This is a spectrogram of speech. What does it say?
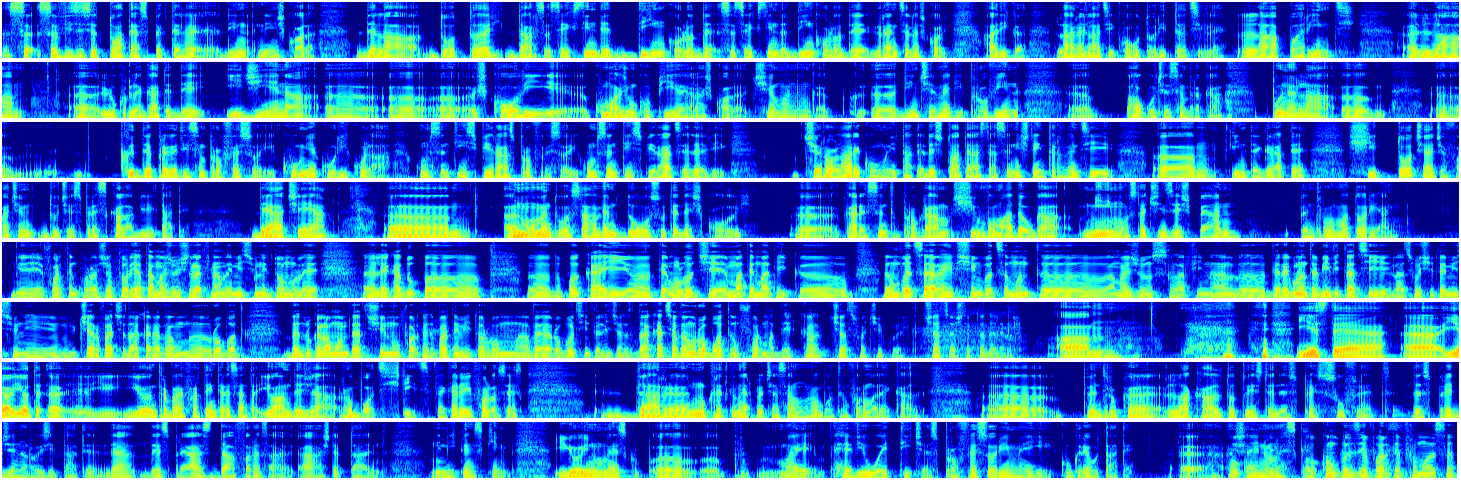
să, să vizeze toate aspectele din, din școală de la dotări, dar să se extinde dincolo de, să se extindă dincolo de granițele școlii. Adică la relații cu autoritățile, la părinți, la uh, lucruri legate de igiena uh, uh, uh, școlii, cum ajung copiii la școală, ce mănâncă, uh, din ce medii provin, uh, au cu ce se îmbrăca, până la uh, uh, cât de pregătiți sunt profesorii, cum e curicula, cum sunt inspirați profesorii, cum sunt inspirați elevii, ce rol are comunitatea. Deci toate astea sunt niște intervenții uh, integrate și tot ceea ce facem duce spre scalabilitate. De aceea, uh, în momentul ăsta avem 200 de școli uh, care sunt în program și vom adăuga minim 150 pe an pentru următorii ani. E foarte încurajator. Iată, am ajuns și la finalul emisiunii. Domnule uh, Leca, după, uh, după cai, uh, tehnologie, matematică, învățare și învățământ, am ajuns la final. De regulă întreb invitații la sfârșitul emisiunii ce ar face dacă ar avea un robot. Pentru că la un moment dat și nu foarte departe în viitor vom avea roboți inteligenți. Dacă ați avea un robot în formă de cal, ce ați face cu el? Ce ați aștepta de la el? Um, este uh, e, e, o, uh, e o întrebare foarte interesantă. Eu am deja roboți, știți, pe care îi folosesc, dar uh, nu cred că mi-ar plăcea să am un robot în formă de cal. Uh, pentru că la cal totul este despre suflet, despre generozitate, de a, despre a-ți da fără să a aștepta nimic în schimb. Eu îi numesc uh, uh, mai heavyweight teachers, profesorii mei cu greutate. Uh, așa o, conclu- numesc. o concluzie foarte frumoasă.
